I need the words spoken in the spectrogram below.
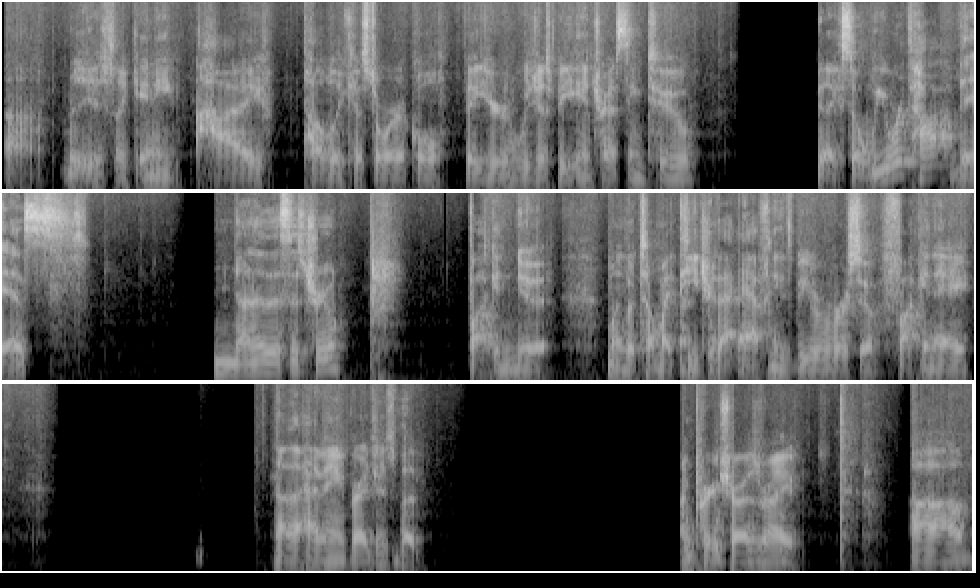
uh, really just like any high public historical figure would just be interesting to be like. So we were taught this. None of this is true fucking knew it. I'm gonna go tell my teacher that F needs to be reversed to a fucking A. Not that I have any grudges, but I'm pretty sure I was right. Um,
